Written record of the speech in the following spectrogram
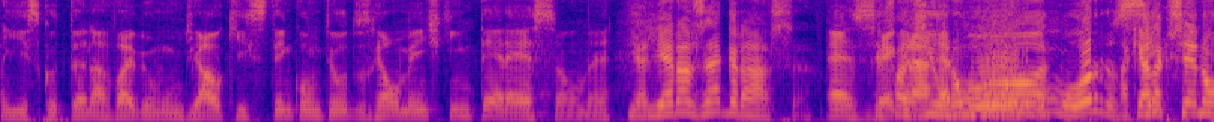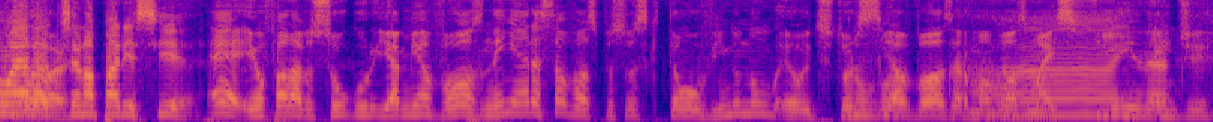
E escutando a Vibe Mundial, que tem conteúdos realmente que interessam, né? E ali era Zé Graça. É, Você Zé fazia Gra- era humor, humor, humor Aquela que você não era, humor. que você não aparecia. É, eu falava, eu sou o guru, e a minha voz nem era essa voz. As pessoas que estão ouvindo, não, eu distorcia Não a voz, era uma voz mais Ah, fina. Entendi.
